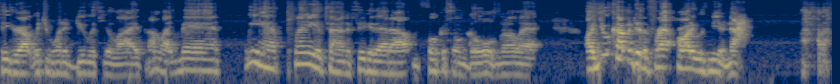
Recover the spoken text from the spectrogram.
figure out what you want to do with your life. And I'm like, man, we have plenty of time to figure that out and focus on goals and all that. Are you coming to the frat party with me or not?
